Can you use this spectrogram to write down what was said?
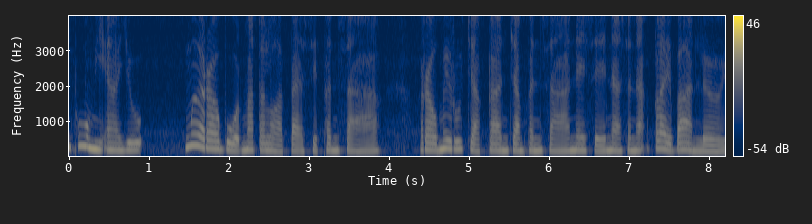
านผู้มีอายุ เมื่อเราบวชมาตลอด 80พรรษา เราไม่รู้จักการจำพรรษาในเสนาสนะใกล้บ้านเลย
